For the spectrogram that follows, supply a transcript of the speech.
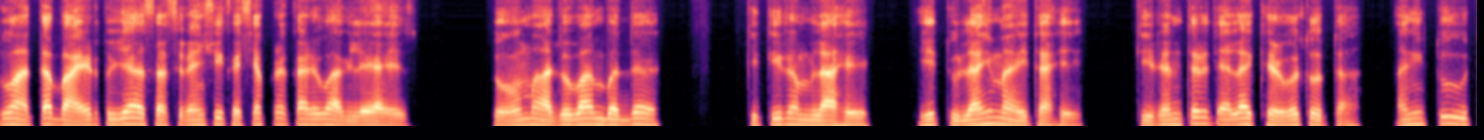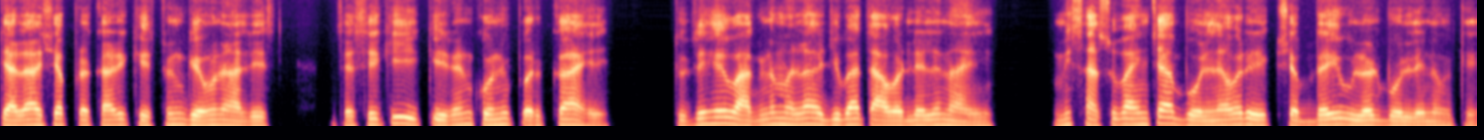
तू आता बाहेर तुझ्या सासऱ्यांशी कशा प्रकारे वागले आहेस? सोहम आजोबांबद्दल किती रमला आहे हे तुलाही माहीत आहे. किरण तर त्याला खेळवत होता आणि तू त्याला अशा प्रकारे खेचून घेऊन आलीस जसे की किरण कोणी परकं आहे. तुझे हे वागणं मला अजिबात आवडलेलं नाही." मी सासूबाईंच्या बोलण्यावर एक शब्दही उलट बोलले नव्हते.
